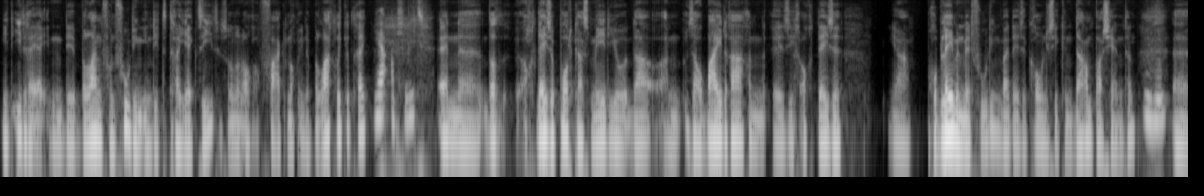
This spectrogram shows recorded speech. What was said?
niet iedereen de belang van voeding in dit traject ziet, sondern ook vaak nog in het belachelijke trekt. Ja, absoluut. En eh, dat ook deze podcast medio daaraan zou bijdragen, eh, zich ook deze ja, problemen met voeding bij deze chronisch zieke darmpatiënten Mhm. eh,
